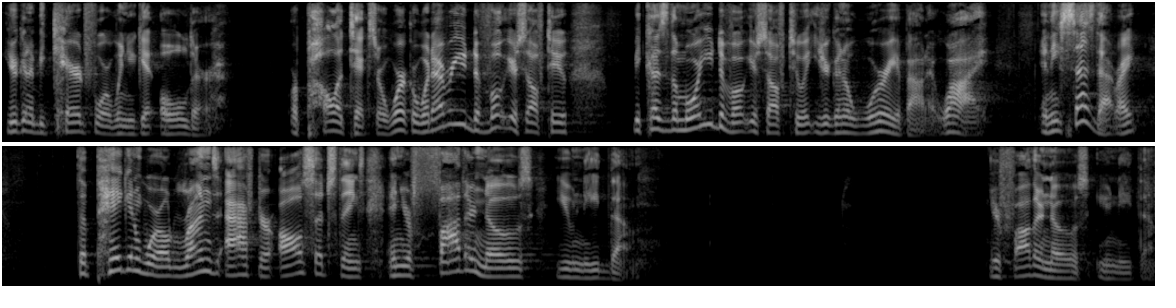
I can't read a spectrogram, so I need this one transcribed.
you're going to be cared for when you get older, or politics, or work, or whatever you devote yourself to, because the more you devote yourself to it, you're going to worry about it. Why? And he says that, right? The pagan world runs after all such things, and your Father knows you need them. Your Father knows you need them.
